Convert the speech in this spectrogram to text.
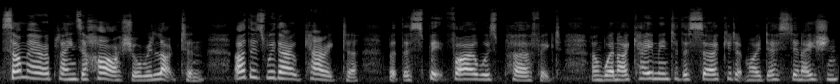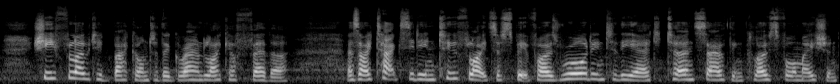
Some aeroplanes are harsh or reluctant, others without character, but the Spitfire was perfect, and when I came into the circuit at my destination, she floated back onto the ground like a feather. As I taxied in, two flights of Spitfires roared into the air to turn south in close formation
